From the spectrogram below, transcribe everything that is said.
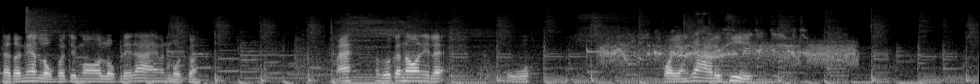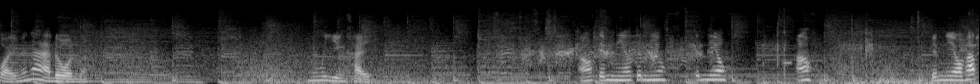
แต่ตอนนี้หลบบัติมอหลบเรดาร์ให้มันหมดก่อนมาเอารถกันนอนนี่แหละโอ้โหปล่อยอย่างยากเลยพี่ ปล่อยไม่น่าโดนว่ะนึกว่ายิงใคร เอาเต็มเหนียวเต็มเหนียวเต็มเหนียวเอาเต็มเหนียวครับ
